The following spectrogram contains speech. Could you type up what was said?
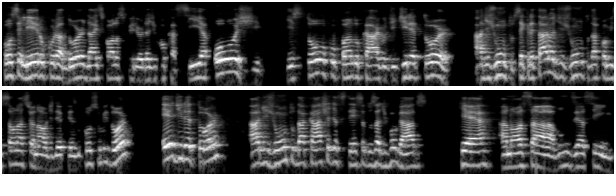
conselheiro curador da Escola Superior da Advocacia. Hoje estou ocupando o cargo de diretor adjunto, secretário adjunto da Comissão Nacional de Defesa do Consumidor e diretor adjunto da Caixa de Assistência dos Advogados, que é a nossa, vamos dizer assim,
